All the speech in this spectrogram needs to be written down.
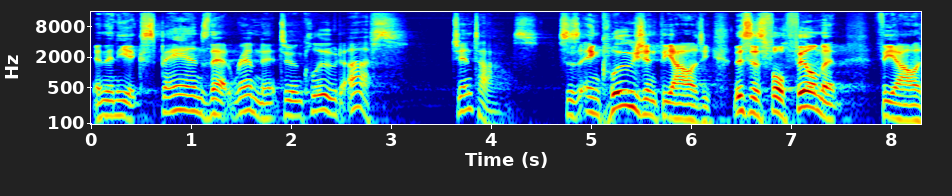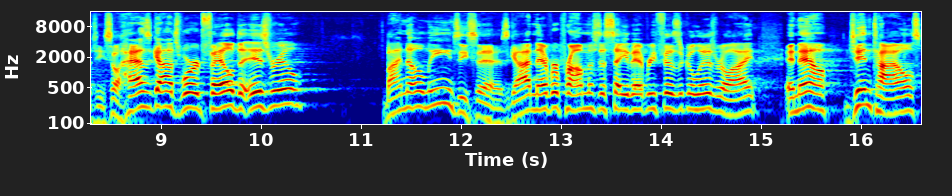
and then he expands that remnant to include us, Gentiles. This is inclusion theology. This is fulfillment theology. So, has God's word failed to Israel? By no means, he says. God never promised to save every physical Israelite. And now Gentiles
